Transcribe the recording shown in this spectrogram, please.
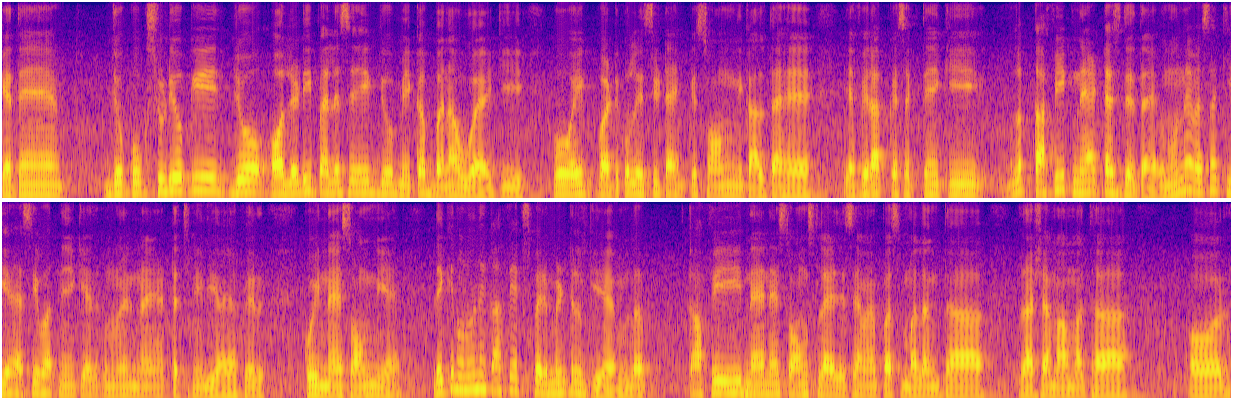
कहते हैं, जो कोक स्टूडियो की जो ऑलरेडी पहले से एक जो मेकअप बना हुआ है कि वो एक पर्टिकुलर इसी टाइप के सॉन्ग निकालता है, या फिर आप कह सकते हैं कि मतलब काफ़ी एक नया टच देता है। उन्होंने वैसा किया, ऐसी बात नहीं किया उन्होंने नया टच नहीं दिया या फिर कोई नए सॉन्ग नहीं है, लेकिन उन्होंने काफ़ी एक्सपेरिमेंटल किया है। मतलब काफ़ी नए नए सॉन्ग्स लाए, जैसे हमारे पास मलंग था, राशा मामा था और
